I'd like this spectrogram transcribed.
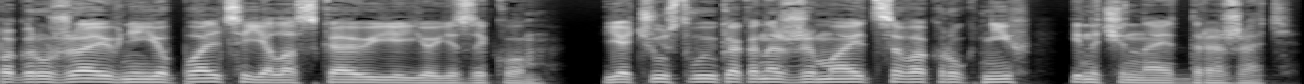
Погружаю в нее пальцы, я ласкаю ее языком. Я чувствую, как она сжимается вокруг них и начинает дрожать.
